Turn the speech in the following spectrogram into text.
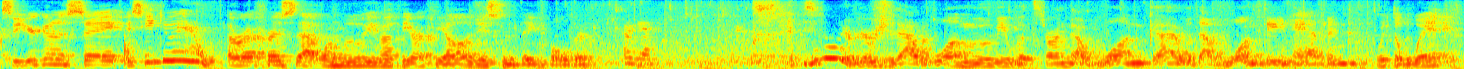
So you're gonna say, is he doing a reference to that one movie about the archaeologist in the big boulder? Okay. Is anyone reference to that one movie with starting that one guy with that one thing happened? With the whip?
